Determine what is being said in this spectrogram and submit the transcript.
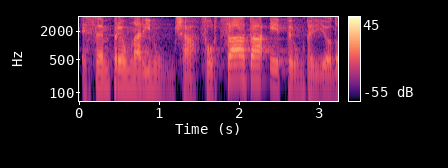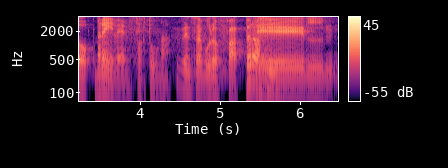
è sempre una rinuncia forzata e per un periodo breve, fortuna. Pensa pure al fatto Però che sì.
